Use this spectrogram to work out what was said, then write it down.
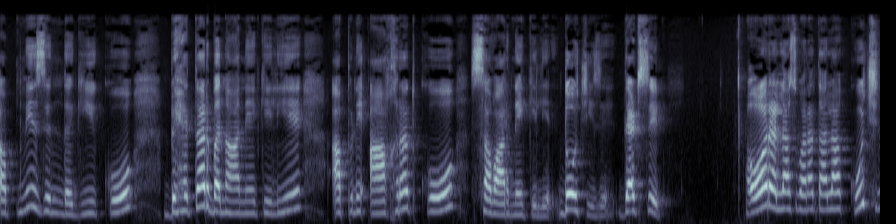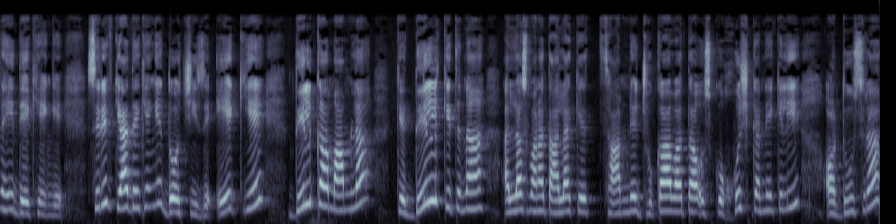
اپنی زندگی کو بہتر بنانے کے لیے، اپنے آخرت کو سنوارنے کے لیے۔ دو چیزیں دیٹس اٹ اور اللہ سبحانہ تعالیٰ کچھ نہیں دیکھیں گے۔ صرف کیا دیکھیں گے؟ دو چیزیں۔ ایک یہ دل کا معاملہ کہ دل کتنا اللہ سبحانہ تعالیٰ کے سامنے جھکا ہوا تھا اس کو خوش کرنے کے لیے۔ اور دوسرا،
